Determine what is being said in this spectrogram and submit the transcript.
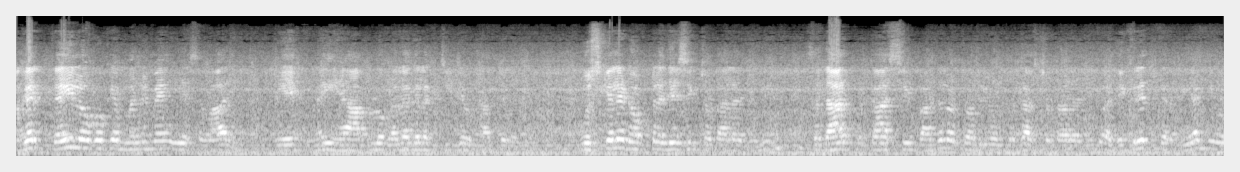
मगर कई लोगों के मन में ये सवाल है एक नहीं है आप लोग अलग अलग चीज़ें उठाते रहते हैं। उसके लिए डॉक्टर अजय सिंह चौटाला जी ने सरदार प्रकाश सिंह बादल और चौधरी ओम प्रकाश चौटाला जी को अधिकृत कर दिया कि वो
